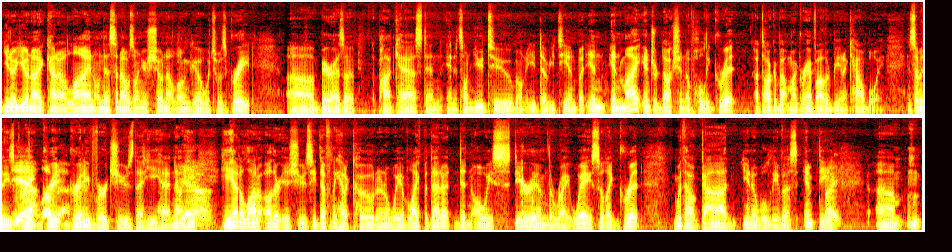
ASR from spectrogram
you know, you and I kind of align on this, and I was on your show not long ago, which was great. Uh, Bear has a, a, podcast, and, and it's on YouTube, on EWTN. But in, in my introduction of Holy Grit, I talk about my grandfather being a cowboy and some of these yeah, great grit, that, gritty man. virtues that he had. Now yeah. he he had a lot of other issues. He definitely had a code and a way of life, but that uh, didn't always steer him the right way. So like grit without God, you know, will leave us empty. Right. Um,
